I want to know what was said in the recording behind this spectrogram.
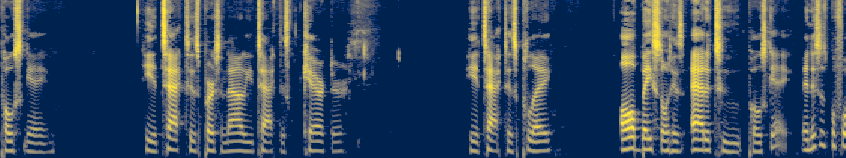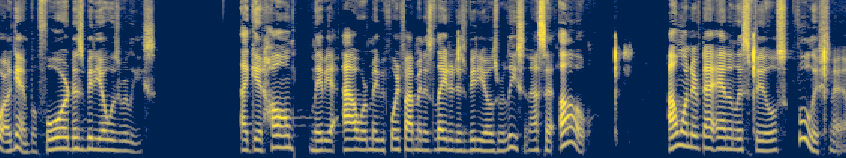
post game. He attacked his personality, attacked his character, he attacked his play, all based on his attitude post game. And this is before, again, before this video was released. I get home, maybe an hour, maybe 45 minutes later, this video is released. And I said, oh, I wonder if that analyst feels foolish now.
